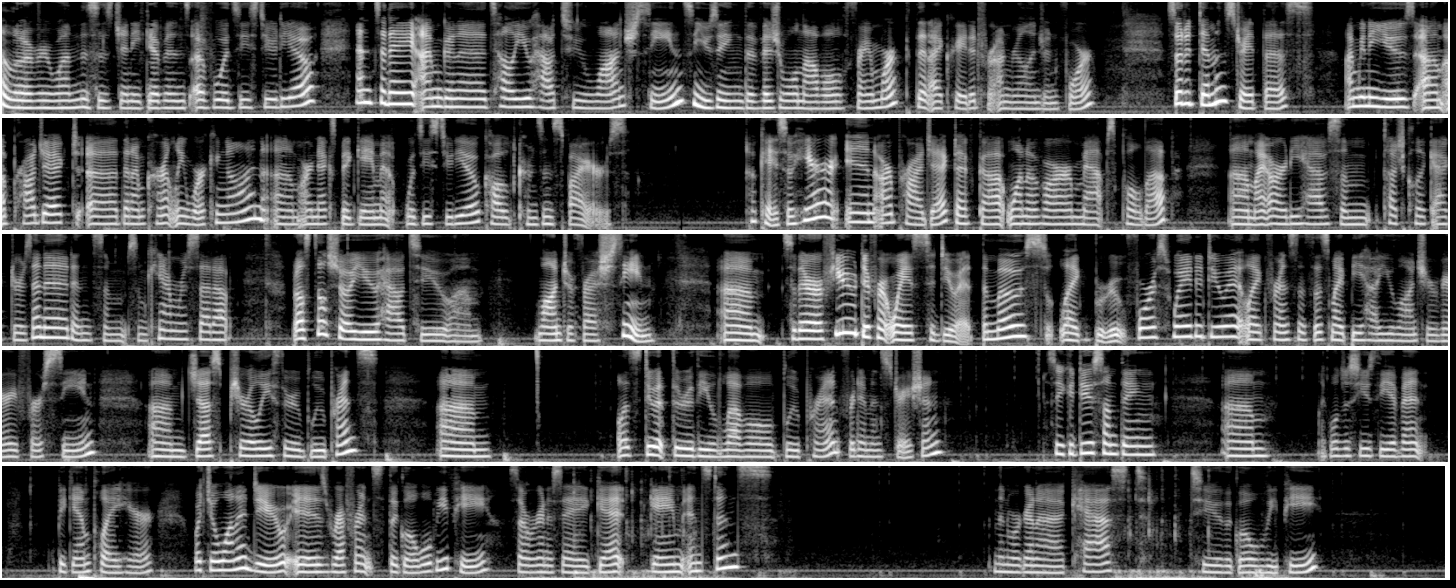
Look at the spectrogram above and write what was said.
Hello everyone, this is Jenny Gibbons of Woodsy Studio, and today I'm going to tell you how to launch scenes using the visual novel framework that I created for Unreal Engine 4. So to demonstrate this, I'm going to use um, a project uh, that I'm currently working on, um, our next big game at Woodsy Studio called Crimson Spires. Okay, so here in our project, I've got one of our maps pulled up. Um, I already have some touch click actors in it and some, some cameras set up, but I'll still show you how to um, launch a fresh scene. Um, so there are a few different ways to do it. The most like brute force way to do it, like for instance, this might be how you launch your very first scene, um, just purely through blueprints. Um, let's do it through the level blueprint for demonstration. So you could do something um, like we'll just use the event begin play here. What you'll want to do is reference the global BP. So we're going to say get game instance. And then we're going to cast to the global BP.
